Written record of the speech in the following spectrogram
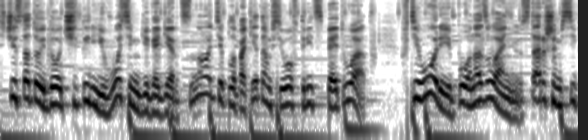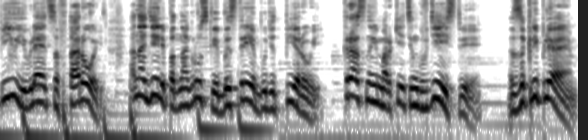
с частотой до 4,8 ГГц, но теплопакетом всего в 35 Вт. В теории, по названию, старшим CPU является второй, а на деле под нагрузкой быстрее будет первый. Красный маркетинг в действии. Закрепляем.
